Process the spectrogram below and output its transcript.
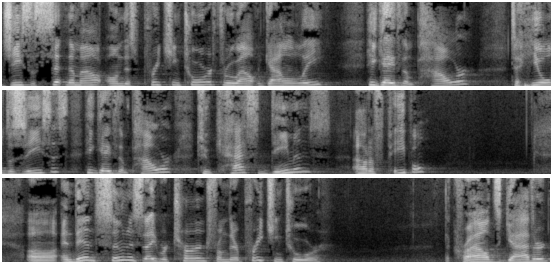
Jesus sent them out on this preaching tour throughout Galilee. He gave them power to heal diseases, He gave them power to cast demons out of people. Uh, and then, soon as they returned from their preaching tour, the crowds gathered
